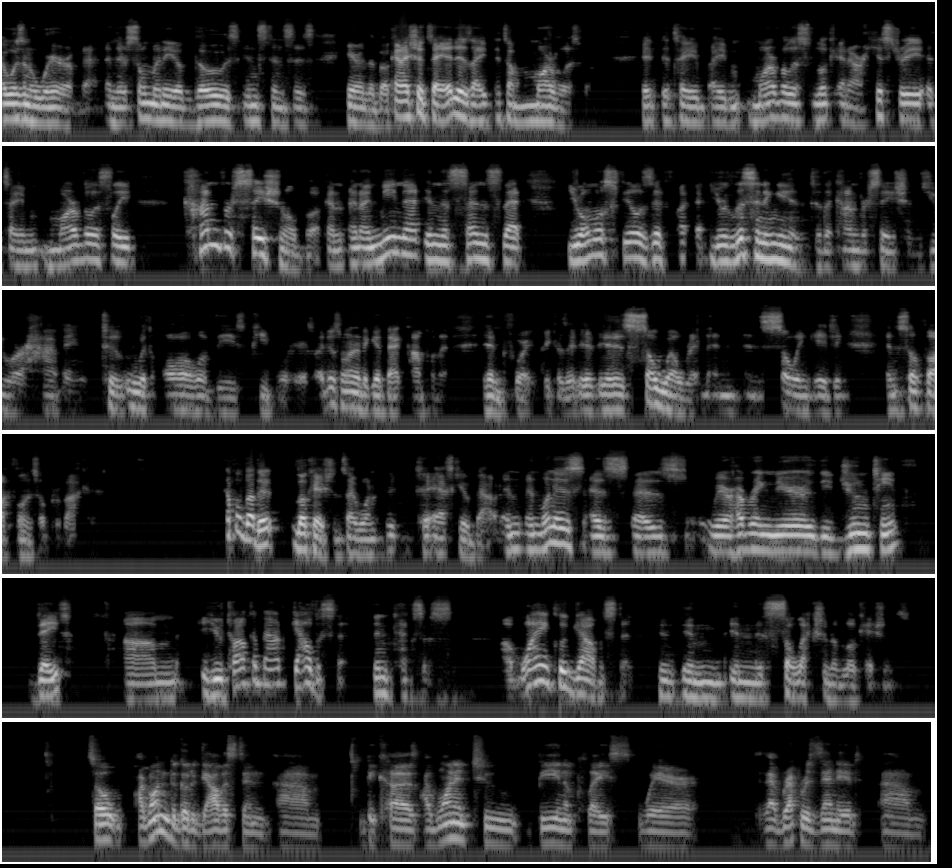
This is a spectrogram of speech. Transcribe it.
I wasn't aware of that. And there's so many of those instances here in the book. And I should say it is a it's a marvelous book. It, it's a, a marvelous look at our history. It's a marvelously conversational book. And, and I mean that in the sense that you almost feel as if uh, you're listening in to the conversations you are having to with all of these people here. So I just wanted to get that compliment in for you because it, it is so well written and, and so engaging and so thoughtful and so provocative. A couple of other locations I want to ask you about, and, and one is as as we are hovering near the Juneteenth date, um, you talk about Galveston in Texas. Uh, why include Galveston in, in in this selection of locations? So I wanted to go to Galveston um, because I wanted to be in a place where that represented um,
